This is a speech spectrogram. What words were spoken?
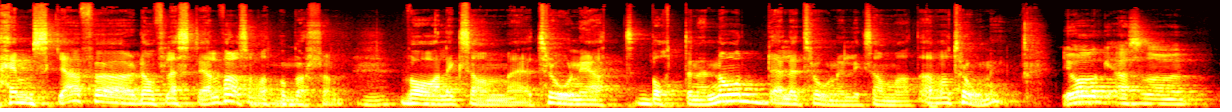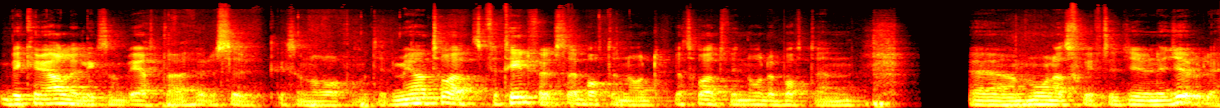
hemska för de flesta i alla fall som varit på börsen. Var liksom, eh, tror ni att botten är nådd eller tror ni liksom att, ja, vad tror ni? Jag, alltså, vi kan ju aldrig liksom veta hur det ser ut liksom några år framåt i tiden. Men jag tror att för tillfället så är botten nådd. Jag tror att vi nådde botten eh, månadsskiftet juni-juli.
